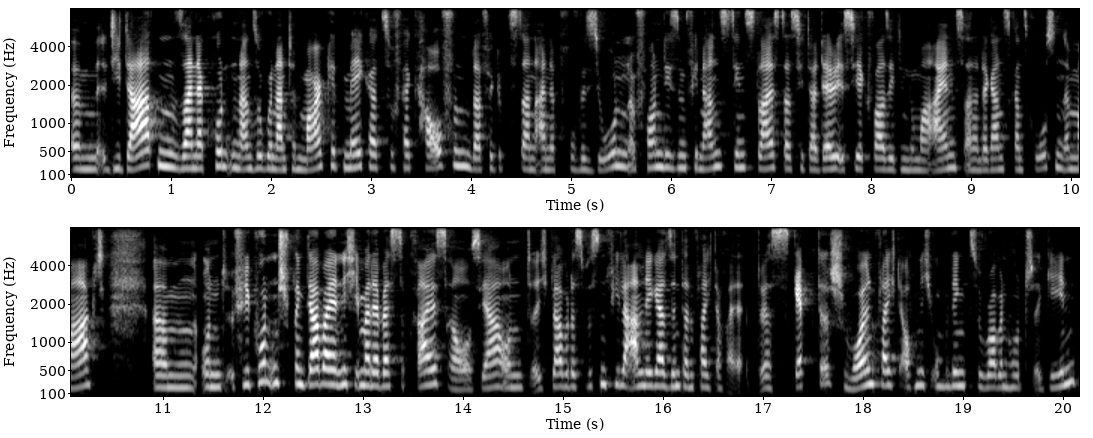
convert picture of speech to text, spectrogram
ähm, die Daten seiner Kunden an sogenannte Market Maker zu verkaufen. Dafür gibt es dann eine Provision von diesem Finanzdienstleister. Citadel ist hier quasi die Nummer eins, der ganz, ganz großen im Markt. Ähm, und für die Kunden springt dabei nicht immer der beste Preis raus, ja. Und ich glaube, das wissen viele Anleger, sind dann vielleicht auch etwas skeptisch, wollen vielleicht auch nicht unbedingt zu Robinhood gehen.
